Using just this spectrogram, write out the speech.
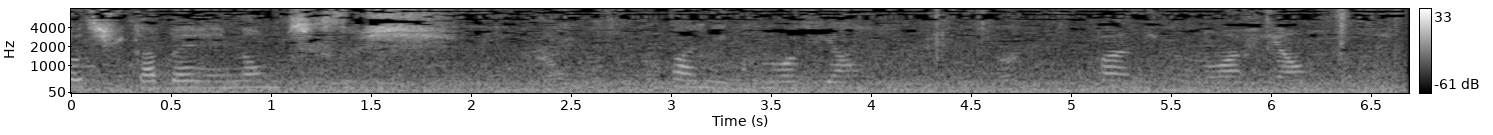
todos ficar bem em nome de Jesus. Pânico no avião. Pânico no avião.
